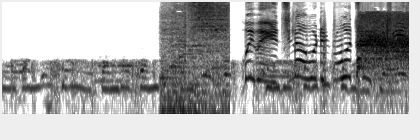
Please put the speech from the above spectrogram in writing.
Wait, wait, it's not what it was.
